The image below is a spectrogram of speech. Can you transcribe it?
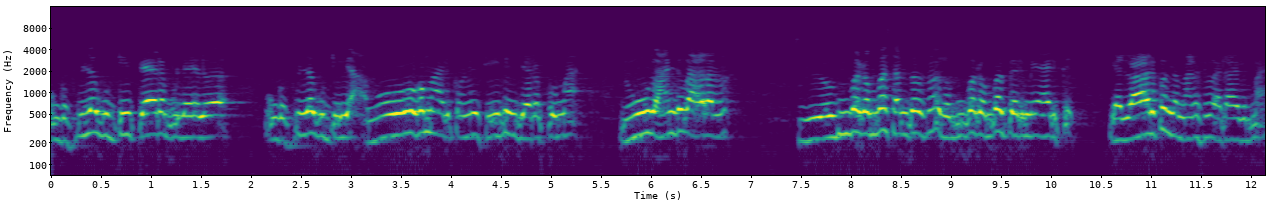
உங்கள் பிள்ளை குட்டி பேர பிள்ளைகளோ உங்கள் பிள்ளை குட்டி அமோகமாக இருக்கணும். சீரும் சிறப்புமா. நூறு ஆண்டு வாழணும். ரொம்ப ரொம்ப சந்தோஷம். ரொம்ப ரொம்ப பெருமையாக இருக்குது எல்லாருக்கும் இந்த மனசு வராதும்மா.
